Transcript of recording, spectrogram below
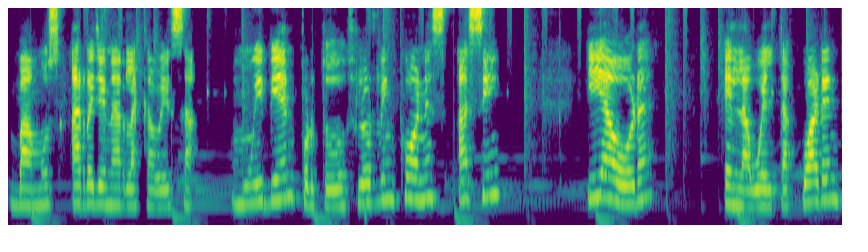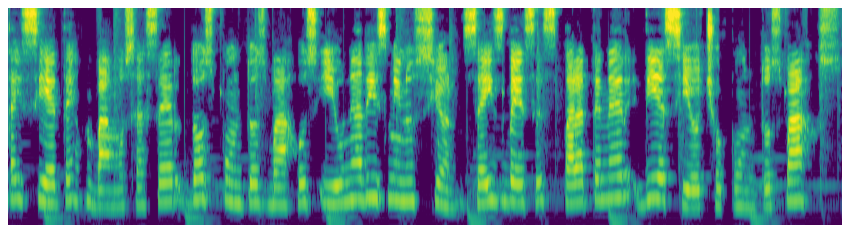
Vamos a rellenar la cabeza muy bien por todos los rincones así y ahora en la vuelta 47 vamos a hacer dos puntos bajos y una disminución 6 veces para tener 18 puntos bajos.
